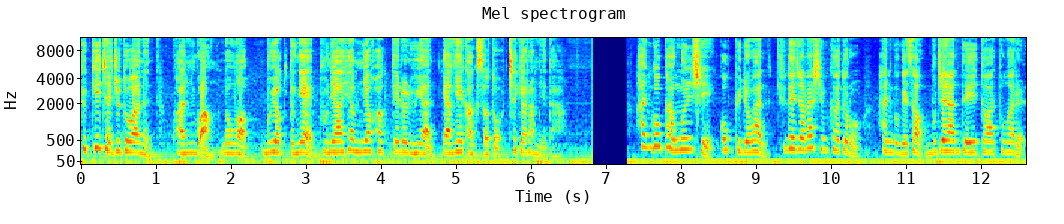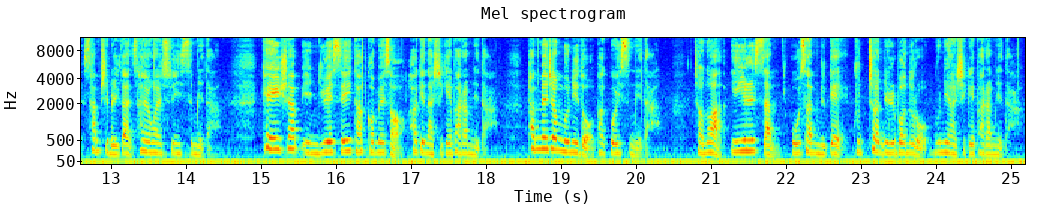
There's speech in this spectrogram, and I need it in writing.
특히 제주도와는 관광, 농업, 무역 등의 분야 협력 확대를 위한 양해각서도 체결합니다. 한국 방문 시 꼭 필요한 휴대전화 심카드로 한국에서 무제한 데이터와 통화를 30일간 사용할 수 있습니다. kshopinUSA.com에서 확인하시기 바랍니다. 판매점 문의도 받고 있습니다. 전화 213-536-9001번으로 문의하시기 바랍니다.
